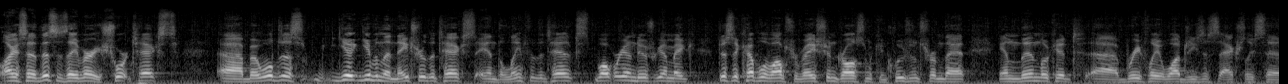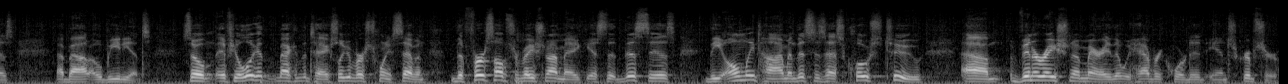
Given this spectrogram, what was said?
like I said, this is a very short text, uh, but we'll just, given the nature of the text and the length of the text, what we're going to do is we're going to make just a couple of observations, draw some conclusions from that, and then look at uh, briefly at what Jesus actually says about obedience. So, if you look at back at the text, look at verse 27. The first observation I make is that this is the only time, and this is as close to um, veneration of Mary that we have recorded in Scripture.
